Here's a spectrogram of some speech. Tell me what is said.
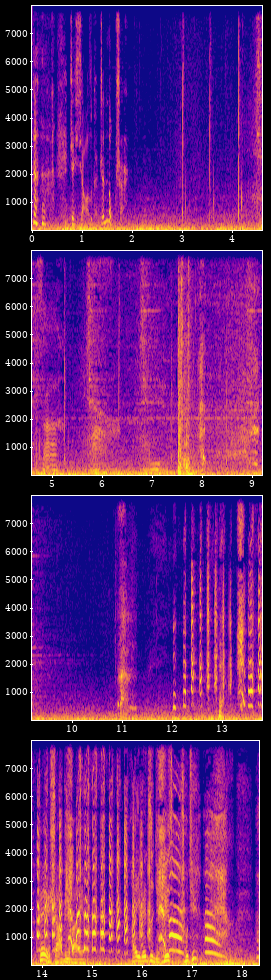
这小子可真懂事儿。三、二、一。这傻逼玩意儿，还以为自己可以走得出去。哎呀，哎，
